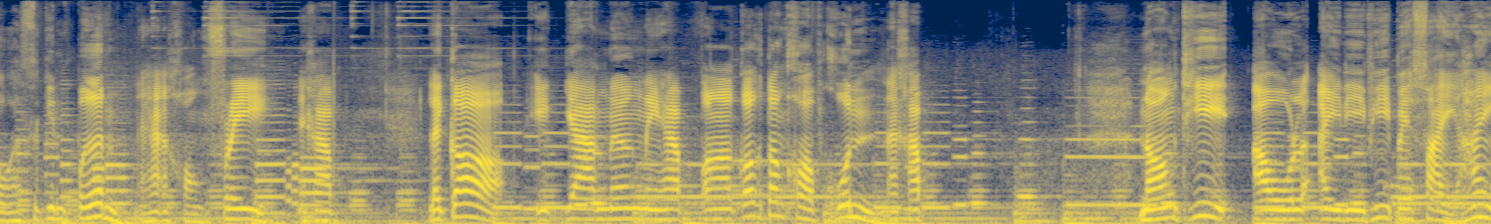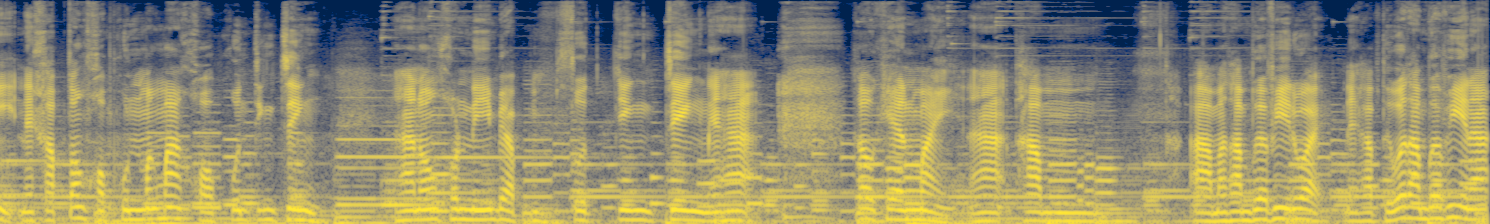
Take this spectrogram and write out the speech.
ตัวสกินปืนนะฮะของฟรีนะครับ แล้วก็อีกอย่างหนึ่งนะครับเออก็ต้องขอบคุณนะครับ น้องที่เอา ID พี่ไปใส่ให้นะครับ ต้องขอบคุณมากๆขอบคุณจริงๆนะฮะน้องคนนี้แบบสุดจริงๆนะฮะเข้าแคนใหม่นะฮะทำอ่ามาทำเพื่อพี่ด้วยนะครับ ถือว่าทำเพื่อพี่นะ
